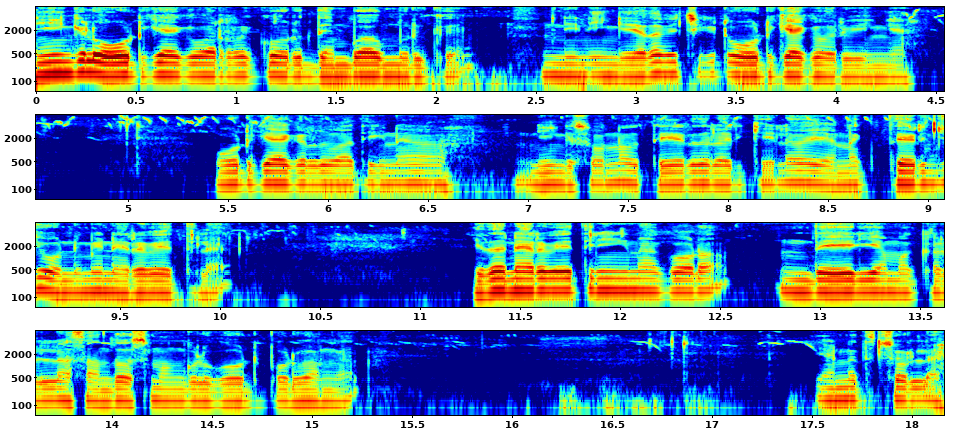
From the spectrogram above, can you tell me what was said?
நீங்களும் ஓட்டு கேட்க வர்றதுக்கு ஒரு தெம்பாவும் இருக்குது நீ நீங்கள் எதை வச்சுக்கிட்டு ஓட்டு கேட்க வருவீங்க? ஓட்டு கேட்குறது பார்த்திங்கன்னா நீங்கள் சொன்ன தேர்தல் அறிக்கையில் எனக்கு தெரிஞ்சு ஒன்றுமே நிறைவேற்றலை. இதை நிறைவேற்றினீங்கன்னா கூட இந்த ஏரியா மக்கள்லாம் சந்தோஷமாக உங்களுக்கு ஓட்டு போடுவாங்க. என்னத்தை சொல்ல?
